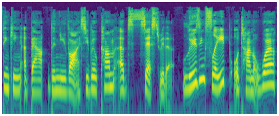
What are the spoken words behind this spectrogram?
thinking about the new vice. You become obsessed with it. Losing sleep or time at work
